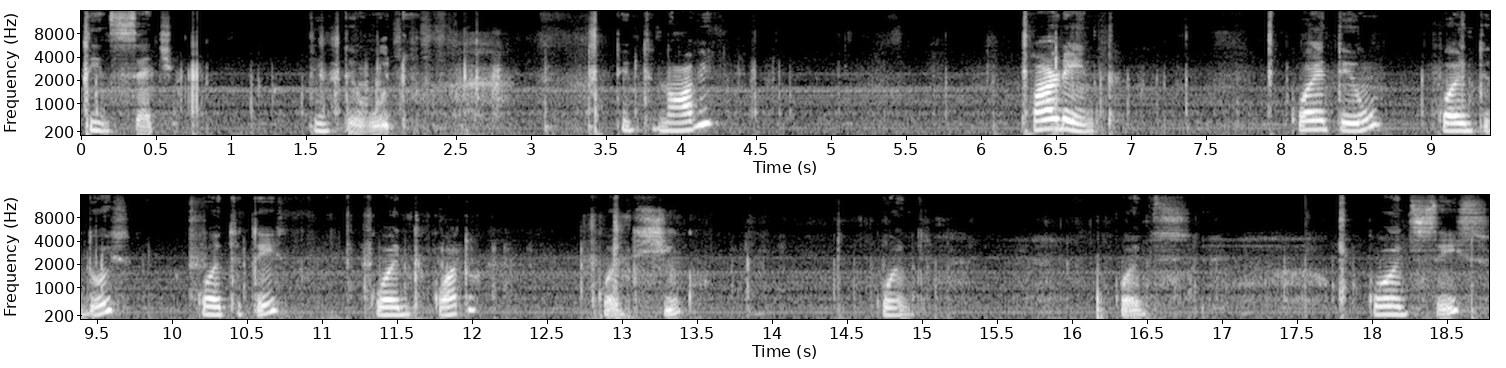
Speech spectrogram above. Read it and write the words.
37, 38, 39, 40, 41, 42, 43, 44, 45, 40, 40, 46,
